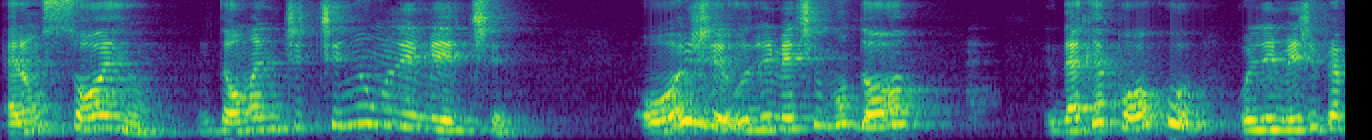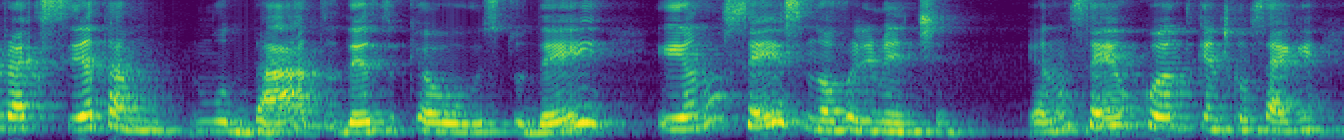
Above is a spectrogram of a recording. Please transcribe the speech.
era um sonho. Então a gente tinha um limite. Hoje o limite mudou. E daqui a pouco o limite para praxia está mudado desde que eu estudei e eu não sei esse novo limite. Eu não sei o quanto que a gente consegue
